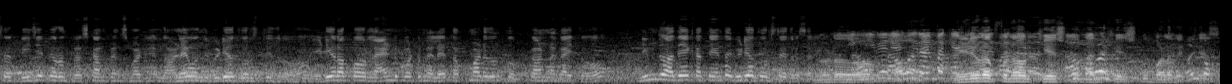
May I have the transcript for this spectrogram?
ಸರ್ ಬಿಜೆಪಿ ಅವರು ಒಂದು ಪ್ರೆಸ್ ಕಾನ್ಫರೆನ್ಸ್ ಮಾಡಿ ನಿಮ್ದು ಹಳೆ ಒಂದು ವಿಡಿಯೋ ತೋರಿಸ್ತಿದ್ರು. ಯಡಿಯೂರಪ್ಪ ಅವ್ರು ಲ್ಯಾಂಡ್ ಕೊಟ್ಟ ಮೇಲೆ ತಪ್ಪು ಮಾಡಿದಂತ ಒಪ್ಕೊಂಡಾಗಾಯ್ತು ನಿಮ್ದು ಅದೇ ಕತೆ ಅಂತ ವಿಡಿಯೋ ತೋರಿಸ್ತಾ ಇದ್ರು ಸರ್. ನೋಡು ಯಡಿಯೂರಪ್ಪನವ್ರ ಕೇಸ್ಗೂ ನನ್ನ ಕೇಸ್ಗೂ ಭಾಳ ವ್ಯತ್ಯಾಸ.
